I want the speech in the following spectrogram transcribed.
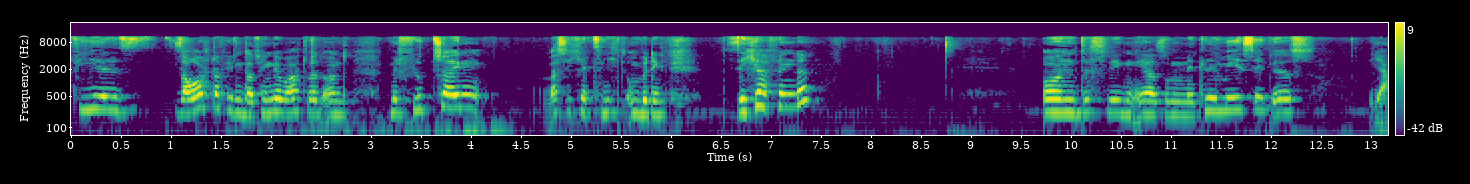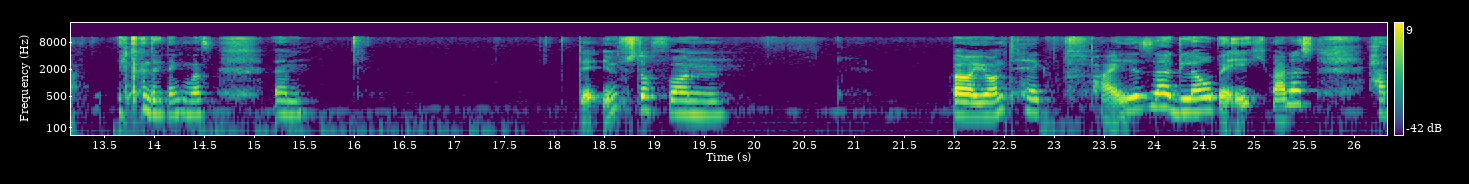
viel Sauerstoff eben dorthin gebracht wird und mit Flugzeugen, was ich jetzt nicht unbedingt sicher finde, und deswegen eher so mittelmäßig ist. Ja, ich könnte euch denken, was. Ähm, der Impfstoff von BioNTech Pfizer, glaube ich, war das, hat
